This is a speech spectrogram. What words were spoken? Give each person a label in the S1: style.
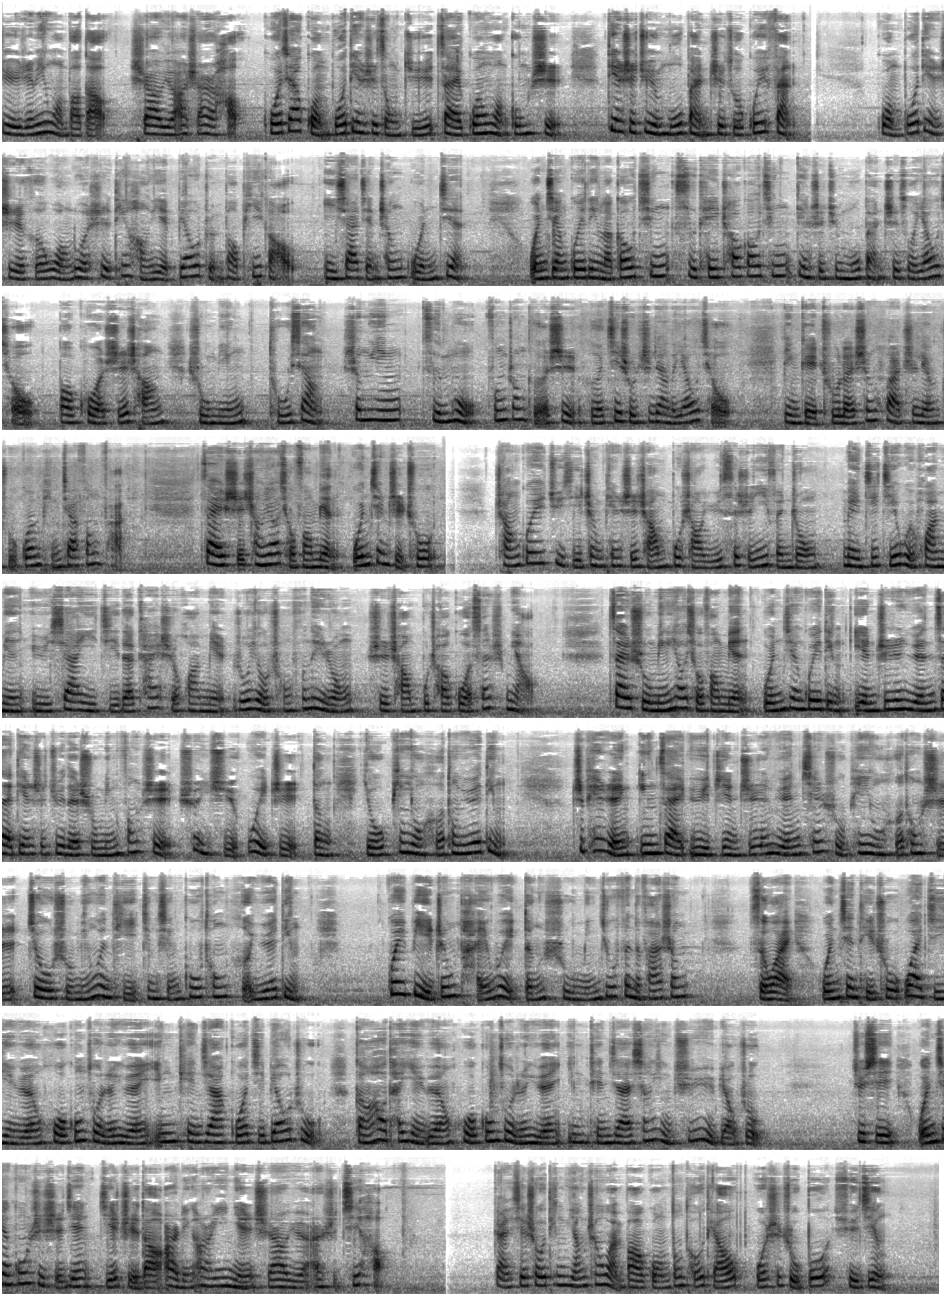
S1: 据人民网报道，十二月二十二号，国家广播电视总局在官网公示《电视剧模板制作规范》广播电视和网络视听行业标准报批稿（以下简称文件）。文件规定了高清 4K 超高清电视剧模板制作要求，包括时长、署名、图像、声音、字幕、封装格式和技术质量的要求，并给出了声画质量主观评价方法。在时长要求方面，文件指出，常规剧集正片时长不少于四十一分钟，每集结尾画面与下一集的开始画面如有重复内容，时长不超过三十秒。在署名要求方面，文件规定，演职人员在电视剧的署名方式、顺序、位置等由聘用合同约定，制片人应在与演职人员签署聘用合同时，就署名问题进行沟通和约定。规避争排位等署名纠纷的发生。此外，文件提出，外籍演员或工作人员应添加国籍标注，港澳台演员或工作人员应添加相应区域标注。据悉，文件公示时间截止到二零二一年十二月二十七号。感谢收听羊城晚报广东头条，我是主播徐静。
